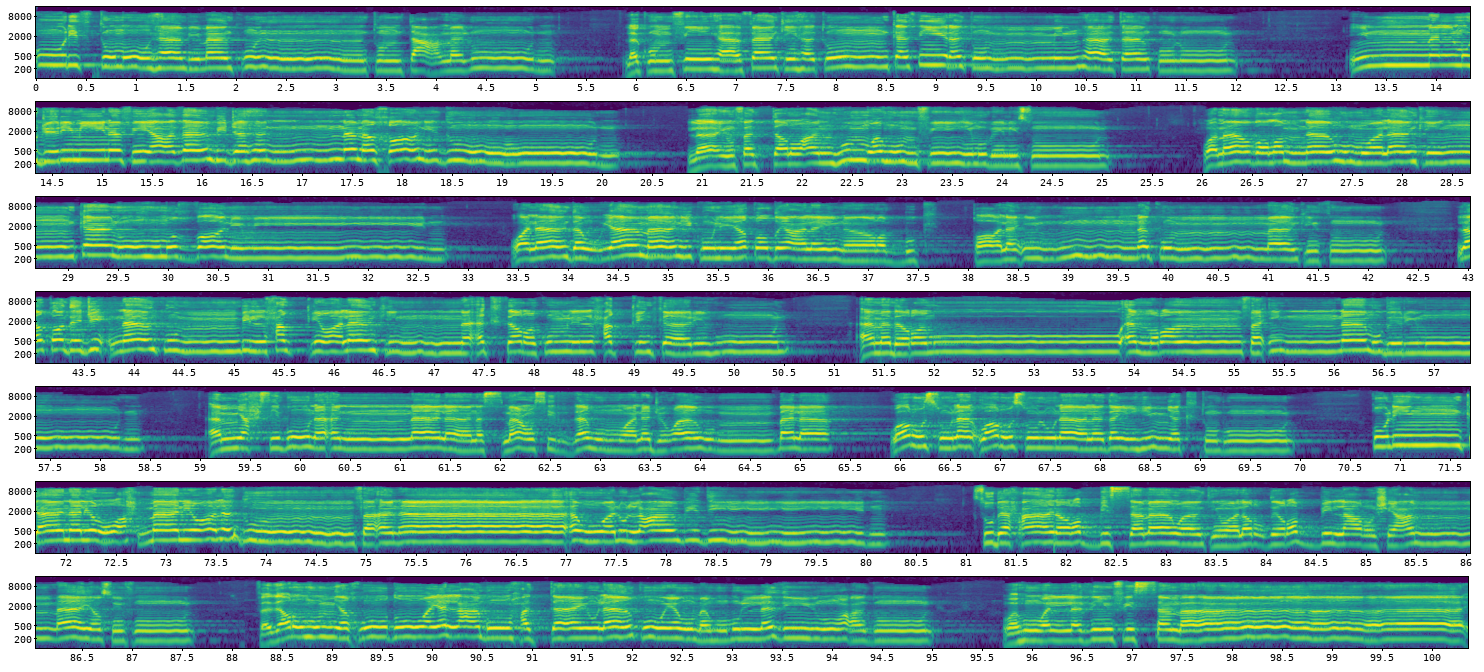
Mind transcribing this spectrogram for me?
أورثتموها بما كنتم تعملون. لكم فيها فاكهة كثيرة منها تاكلون. إن المجرمين في عذاب جهنم خالدون. لا يفتر عنهم وهم فيه مبلسون. وما ظلمناهم ولكن كانوا هم الظالمين ونادوا يا مالك ليقض علينا ربك قال إنكم ماكثون لقد جئناكم بالحق ولكن أكثركم للحق كارهون أم أمرا فإنا مبرمون. أم يحسبون أنا لا نسمع سرهم ونجواهم؟ بلى. ورسل ورسلنا لديهم يكتبون. قل إن كان للرحمن ولد فأنا أول العابدين. سبحان رب السماوات والأرض رب العرش عما يصفون. فذرهم يخوضوا ويلعبوا حتى يلاقوا يومهم الذي يوعدون. وهو الذي في السماء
